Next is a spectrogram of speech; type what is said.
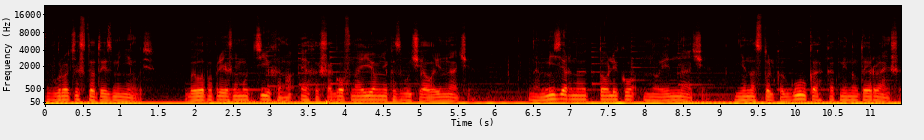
В гроте что-то изменилось. Было по-прежнему тихо, но эхо шагов наемника звучало иначе. На мизерную толику, но иначе. Не настолько гулко, как минутой раньше.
